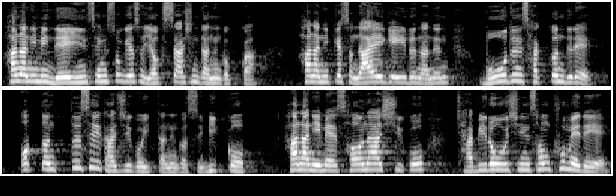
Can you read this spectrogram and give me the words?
하나님이 내 인생 속에서 역사하신다는 것과 하나님께서 나에게 일어나는 모든 사건들의 어떤 뜻을 가지고 있다는 것을 믿고 하나님의 선하시고 자비로우신 성품에 대해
